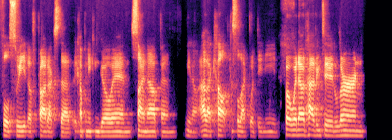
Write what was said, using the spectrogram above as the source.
full suite of products that a company can go in, sign up, and you know, a la carte select what they need, but without having to learn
